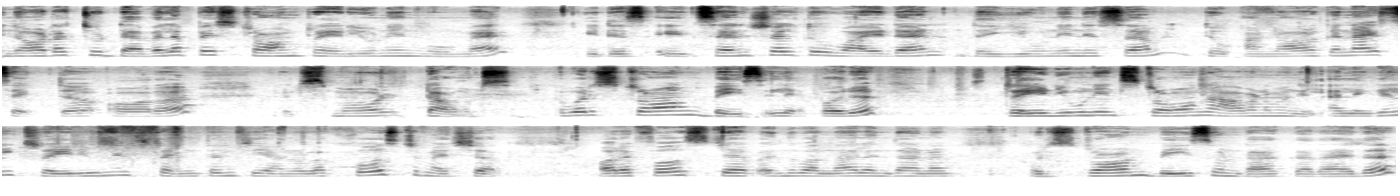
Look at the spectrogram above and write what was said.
in order to develop a strong trade union movement it is essential to widen the unionism to unorganized sector or a small towns ഒരു സ്ട്രോങ് ബേസ് ഇല്ലേ അപ്പോൾ ഒരു Trade union strong ആവണമെങ്കിൽ അല്ലെങ്കിൽ ട്രേഡ് യൂണിയൻ സ്ട്രെങ്തൻ ചെയ്യാനുള്ള first measure or a first step എന്ന് പറഞ്ഞാൽ എന്താണ്? ഒരു സ്ട്രോങ് ബേസ് ഉണ്ടാക്കുക. അതായത്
